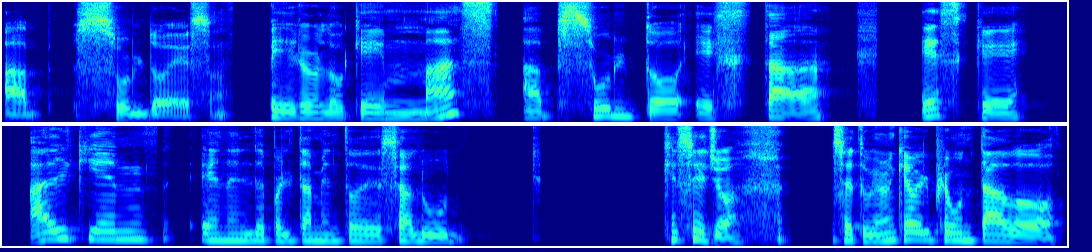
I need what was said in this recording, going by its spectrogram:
absurdo eso. Pero lo que más absurdo está es que alguien en el departamento de salud, qué sé yo, se tuvieron que haber preguntado,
